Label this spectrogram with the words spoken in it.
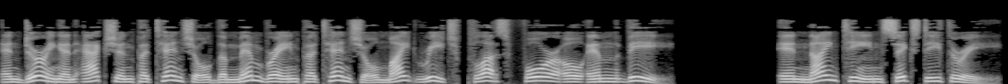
and during an action potential the membrane potential might reach plus 4 mV. In 1963,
